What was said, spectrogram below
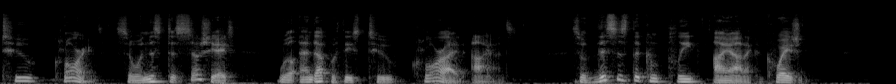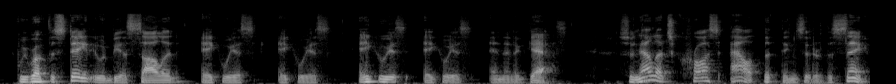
two chlorines. So when this dissociates, we'll end up with these two chloride ions. So this is the complete ionic equation. If we wrote the state, it would be a solid, aqueous, aqueous, aqueous, aqueous, and then a gas. So now let's cross out the things that are the same.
